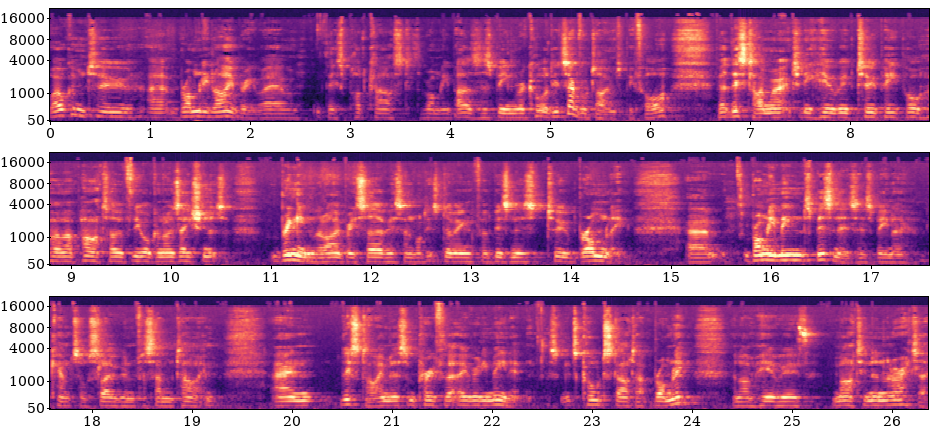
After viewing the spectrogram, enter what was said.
Welcome to uh, Bromley Library, where this podcast, The Bromley Buzz, has been recorded several times before. But this time we're actually here with two people who are part of the organisation that's bringing the library service and what it's doing for business to Bromley. Um, Bromley means business has been a council slogan for some time, and this time there's some proof that they really mean it. It's, it's called Startup Bromley, and I'm here with Martin and Loretta.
